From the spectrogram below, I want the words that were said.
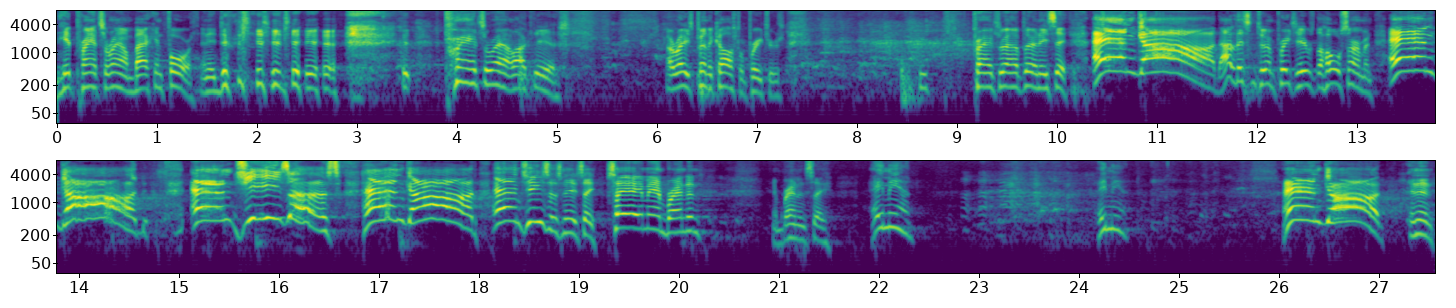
and he'd prance around back and forth, and he'd do prance around like this. I raised Pentecostal preachers. prance around up there, and he'd say, "And God." I listened to him preach. Here was the whole sermon. And God, and Jesus, and God, and Jesus. And he'd say, "Say Amen, Brandon." And Brandon say, "Amen." Amen. And God. And then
